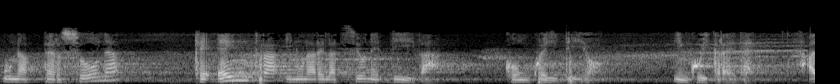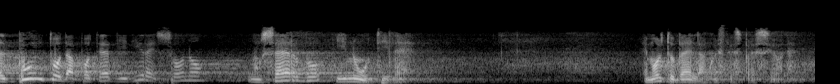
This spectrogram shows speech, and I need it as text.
una persona che entra in una relazione viva con quel Dio in cui crede, al punto da potergli dire sono un servo inutile. È molto bella questa espressione.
